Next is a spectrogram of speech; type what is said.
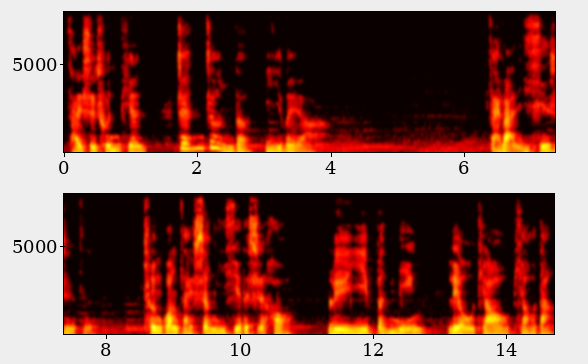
才是春天真正的意味啊！再晚一些日子，春光再盛一些的时候。绿意分明，柳条飘荡。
